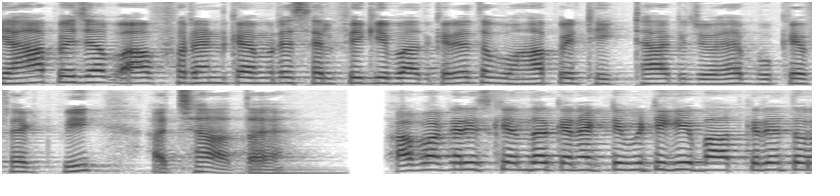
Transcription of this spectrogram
यहाँ पे जब आप फ्रंट कैमरे सेल्फी की बात करें तो वहाँ पे ठीक ठाक जो है बुक इफ़ेक्ट भी अच्छा आता है। अब अगर इसके अंदर कनेक्टिविटी की बात करें तो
